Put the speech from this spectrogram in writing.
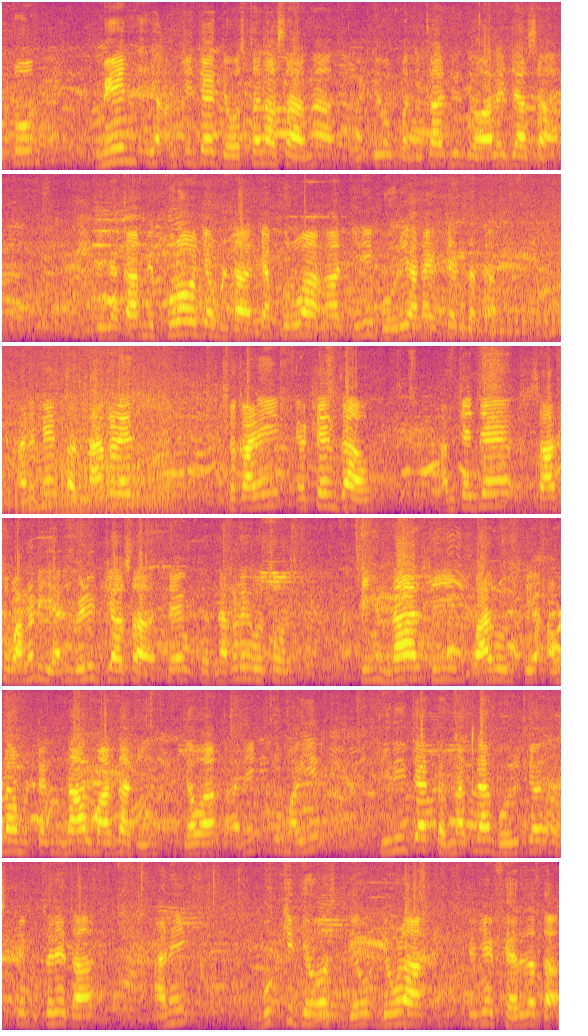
उठून मेन आमचें जें देवस्थान आसा हांगा देव मल्लिकार्जून देवालय जे आसा जेका आमी पुरव जे म्हणटा त्या पुरवा हांगा तिनी भोवरी हांगा एकटेन जाता आनी मागीर तरणाकडेन सकाळीं एकटेन जावन आमचे जे सात वांगडी आनी वेळीप जे आसा ते तरणाकडेन वचून थिंग नाल ती मारून ती आवडा म्हणटा नाल मारता ती देवाक. आनी मागीर तिनी त्या तरणांतल्यान भोवरीच्या रस्ते भितर येता आनी मुख्य देव देव देवळाक तेजे फेर जाता.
